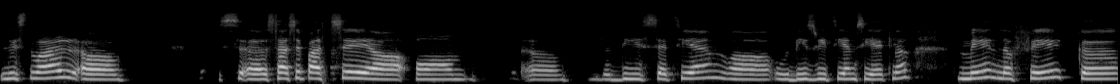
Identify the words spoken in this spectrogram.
l'histoire, ça s'est passé en le 17e ou 18e siècle, mais le fait que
